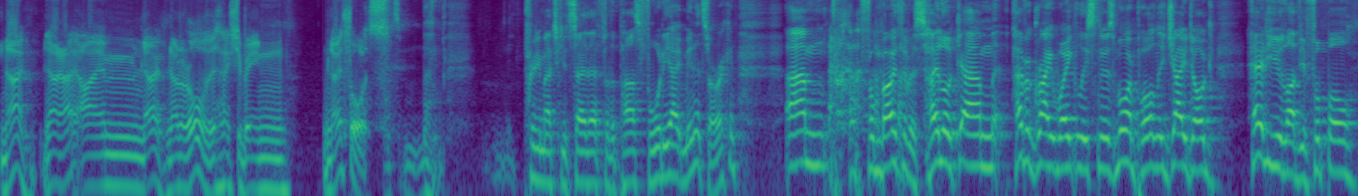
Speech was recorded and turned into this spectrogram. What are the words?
no, no, no. I'm no, not at all. There's actually been no thoughts. pretty much you could say that for the past 48 minutes, I reckon. Um, from both of us. Hey, look, um, have a great week, listeners. More importantly, J Dog, how do you love your football?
